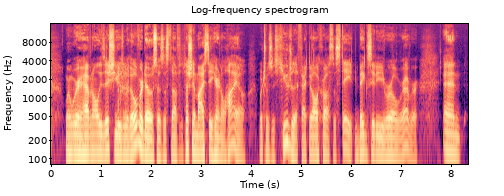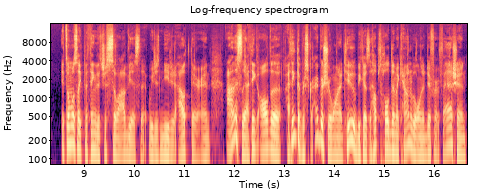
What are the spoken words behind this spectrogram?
when we were having all these issues with overdoses and stuff, especially in my state here in Ohio, which was just hugely affected all across the state, big city, rural, wherever. And it's almost like the thing that's just so obvious that we just need it out there. And honestly, I think all the I think the prescribers should want it too because it helps hold them accountable in a different fashion.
